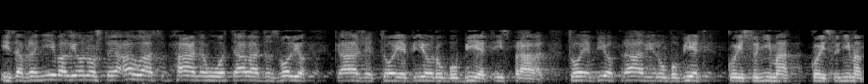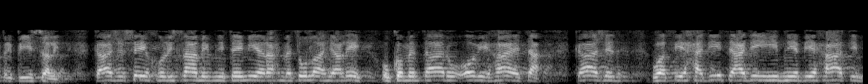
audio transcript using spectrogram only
i zabranjivali ono što je Allah subhanahu wa ta'ala dozvolio, kaže, to je bio rububijet ispravan. To je bio pravi rububijet koji su njima, koji su njima pripisali. Kaže šejhul Islam ibn Taymiyyah rahmetullahi alejh u komentaru ovih hajeta, Kaže, وفي حديث عدي ibn Abi حاتم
